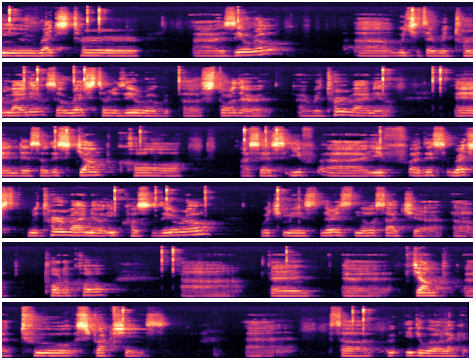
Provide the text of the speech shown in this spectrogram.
in register uh, zero uh, which is the return value. So register zero uh, store the uh, return value. And uh, so this jump call uh, says if uh, if this return value equals zero, which means there is no such a, a protocol, then jump two instructions. so it will like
